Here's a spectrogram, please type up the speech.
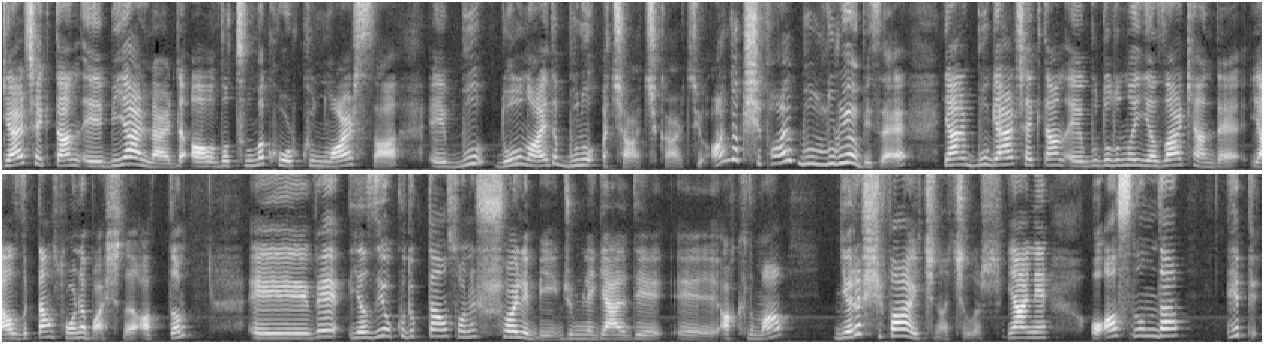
gerçekten e, bir yerlerde aldatılma korkun varsa e, bu dolunayda bunu açığa çıkartıyor. Ancak şifayı bulduruyor bize. Yani bu gerçekten e, bu dolunayı yazarken de yazdıktan sonra başlığı attım ee, ve yazıyı okuduktan sonra şöyle bir cümle geldi e, aklıma. Yara şifa için açılır. Yani o aslında hep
